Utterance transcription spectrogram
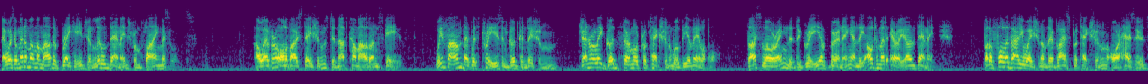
There was a minimum amount of breakage and little damage from flying missiles. However, all of our stations did not come out unscathed. We found that with trees in good condition, generally good thermal protection will be available, thus lowering the degree of burning and the ultimate area of damage. But a full evaluation of their blast protection or hazards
